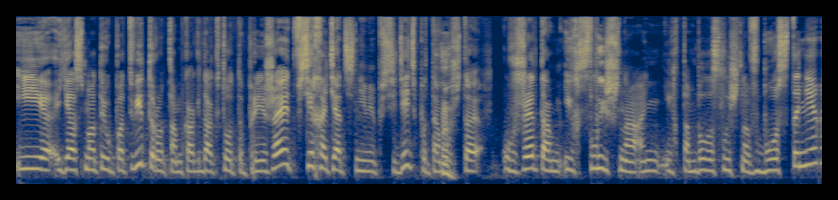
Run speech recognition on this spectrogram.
И я смотрю по Твиттеру, там, когда кто-то приезжает, все хотят с ними посидеть, потому что уже там их слышно, их там было слышно в Бостоне,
